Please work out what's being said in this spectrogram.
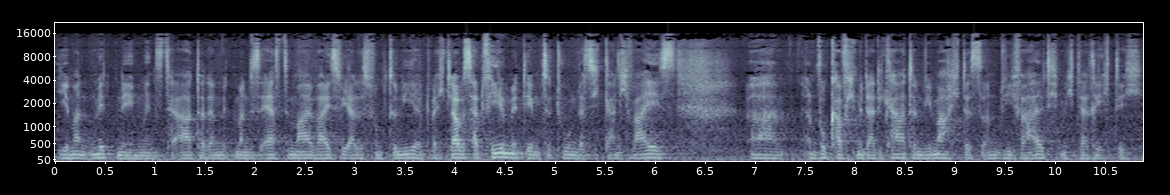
jemanden mitnehmen ins Theater, damit man das erste Mal weiß, wie alles funktioniert. Weil ich glaube, es hat viel mit dem zu tun, dass ich gar nicht weiß, Äh, und wo kaufe ich mir da die Karte und wie mache ich das und wie verhalte ich mich da richtig?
